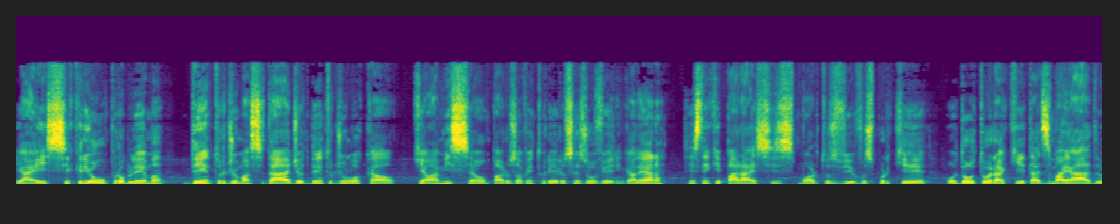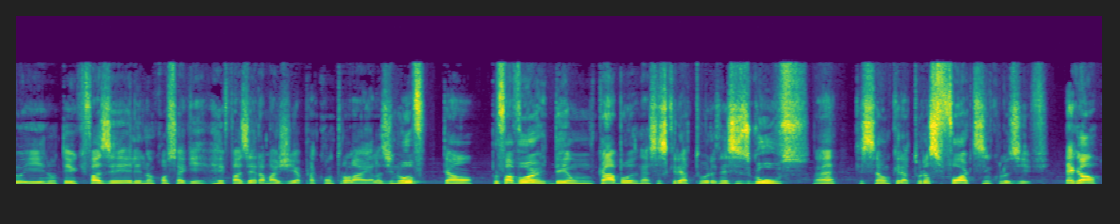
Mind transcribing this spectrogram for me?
e aí se criou um problema dentro de uma cidade ou dentro de um local, que é uma missão para os aventureiros resolverem. Galera, vocês têm que parar esses mortos-vivos porque o doutor aqui tá desmaiado e não tem o que fazer, ele não consegue refazer a magia para controlar elas de novo. Então, por favor, dê cabo nessas criaturas, nesses ghouls, né? Que são criaturas fortes, inclusive. Legal,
